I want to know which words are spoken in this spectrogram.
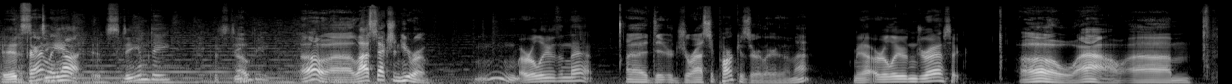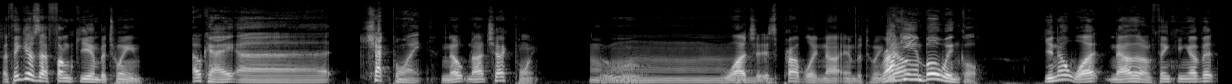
but It's apparently D- not. It's DMD. It's Oh, DMD. oh uh, Last Action Hero. Mm, earlier than that. Uh, did, Jurassic Park is earlier than that. Yeah, earlier than Jurassic. Oh wow. Um, I think it was that funky in between. okay. Uh, Checkpoint. Nope, not Checkpoint. Watch it. It's probably not in between. Rocky No, and Bullwinkle. you know what? Now that I'm thinking of it,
